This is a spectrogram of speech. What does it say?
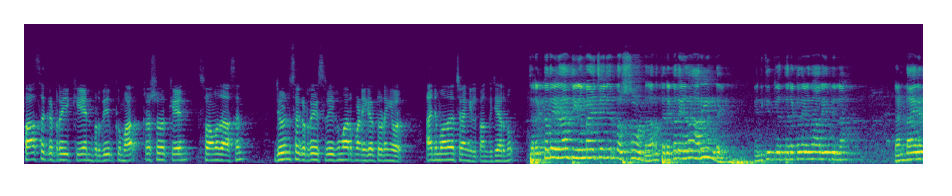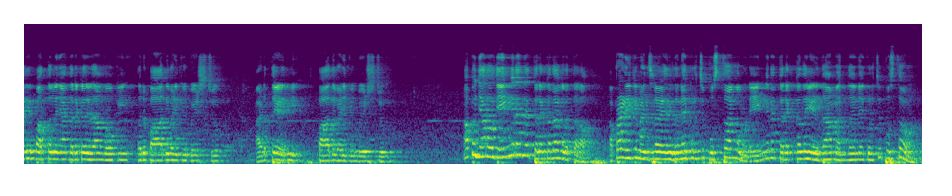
ഫാസ് secretary K N Pradeep Kumar treasurer K N Somadasan joint secretary Sreekumar Panicker തുടങ്ങിയവർ അനുമോദന ചടങ്ങിൽ പങ്കുചേർന്നു. തിരക്കഥ എഴുതാൻ തീരുമാനിച്ചു കഴിഞ്ഞൊരു പ്രശ്നമുണ്ട്. കാരണം തിരക്കഥ എഴുതാൻ അറിയണ്ടേ? എനിക്ക് തിരക്കഥ എഴുതാൻ അറിയത്തില്ല. രണ്ടായിരത്തി പത്തിൽ ഞാൻ തിരക്കഥ എഴുതാൻ നോക്കി ഒരു പാതി വഴിക്ക് ഉപേക്ഷിച്ചു. അടുത്ത എഴുതി പാതി വഴിക്ക് ഉപേക്ഷിച്ചു. അപ്പോൾ ഞാൻ അത് എങ്ങനെ തിരക്കഥ കൃത്തകം അപ്പോഴാണ് എനിക്ക് മനസ്സിലായത് ഇതിനെക്കുറിച്ച് പുസ്തകങ്ങളുണ്ട്. എങ്ങനെ തിരക്കഥ എഴുതാം എന്നതിനെക്കുറിച്ച് പുസ്തകമുണ്ട്.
